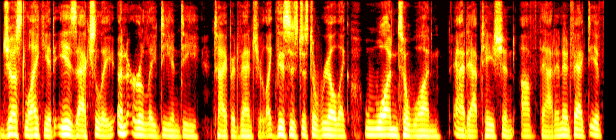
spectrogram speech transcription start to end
just like it is actually an early D&D type adventure. Like this is just a real like one-to-one adaptation of that. And in fact, if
